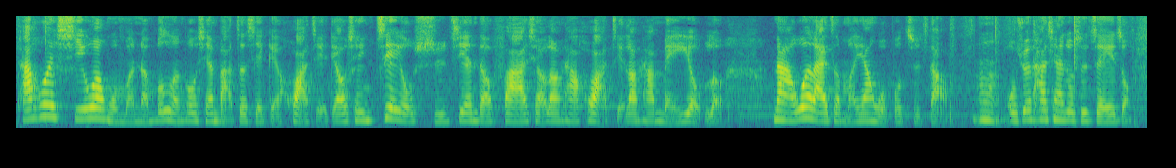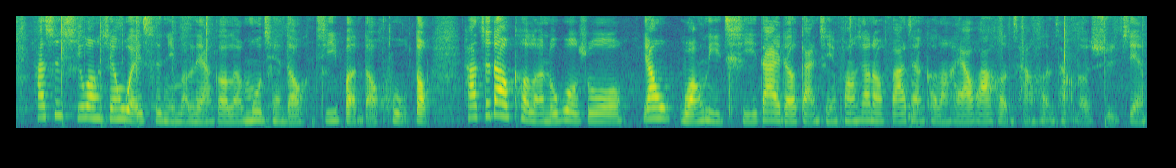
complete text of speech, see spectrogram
他会希望我们能不能够先把这些给化解掉，先借由时间的发酵让它化解，让它没有了。那未来怎么样？我不知道。嗯，我觉得他现在就是这一种，他是希望先维持你们两个人目前的基本的互动。他知道可能如果说要往你期待的感情方向的发展，可能还要花很长很长的时间。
